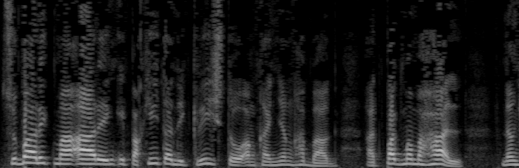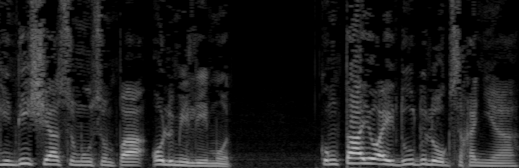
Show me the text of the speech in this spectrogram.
Subalit maaring ipakita ni Kristo ang kanyang habag at pagmamahal nang hindi siya sumusumpa o lumilimot. Kung tayo ay dudulog sa Kanya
